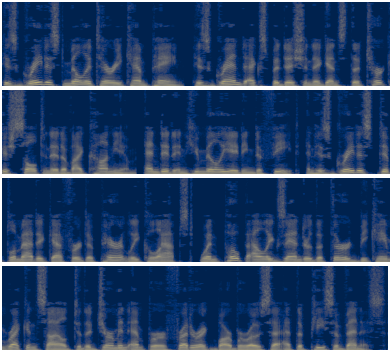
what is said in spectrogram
His greatest military campaign, his grand expedition against the Turkish Sultanate of Iconium, ended in humiliating defeat, and his greatest diplomatic effort apparently collapsed, when Pope Alexander III became reconciled to the German Emperor Frederick Barbarossa at the Peace of Venice.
